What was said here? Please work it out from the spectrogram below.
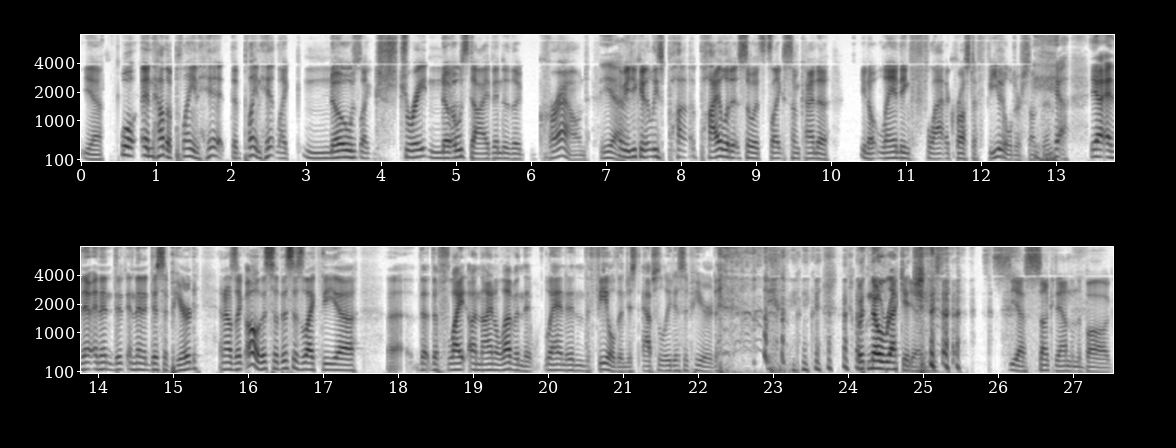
Yeah. Well, and how the plane hit. The plane hit like nose, like straight nosedive into the ground. Yeah. I mean, you could at least pi- pilot it so it's like some kind of, you know, landing flat across a field or something. Yeah, yeah, and then and then and then it disappeared, and I was like, oh, this so this is like the uh, uh the the flight on 9-11 that landed in the field and just absolutely disappeared with no wreckage. Yeah, just- yeah, sunk down in the bog.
